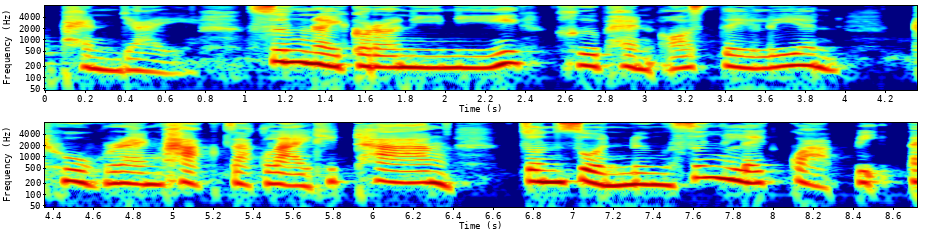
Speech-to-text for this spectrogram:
กแผ่นใหญ่ ซึ่งในกรณีนี้คือแผ่นออสเตรเลียน ถูกแรงผลักจากหลายทิศทาง จนส่วนหนึ่งซึ่งเล็กกว่าปิแต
